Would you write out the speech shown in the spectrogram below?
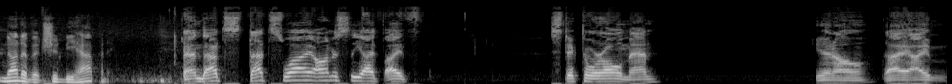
none of it should be happening. and that's that's why honestly I've I've stick to our own man. You know, I, I'm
